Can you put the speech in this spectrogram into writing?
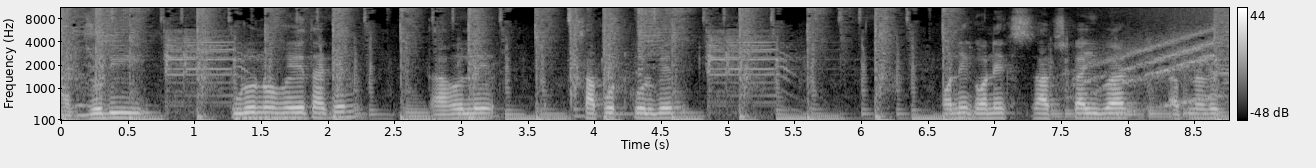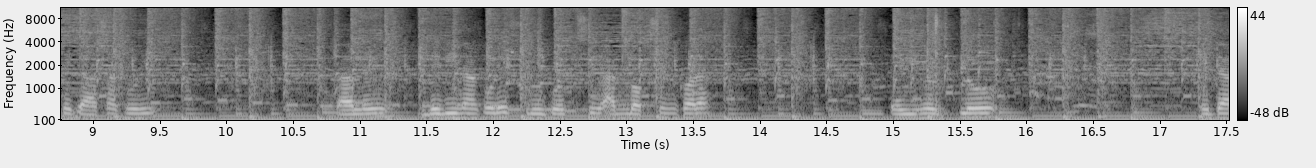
আর যদি পুরনো হয়ে থাকেন, তাহলে সাপোর্ট করবেন। অনেক অনেক সাবস্ক্রাইবার আপনাদের থেকে আশা করি। তাহলে দেরি না করে শুরু করছি আনবক্সিং করা। এই হলো, এটা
